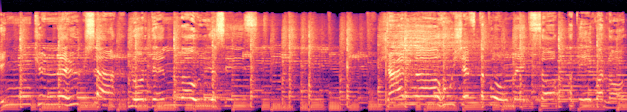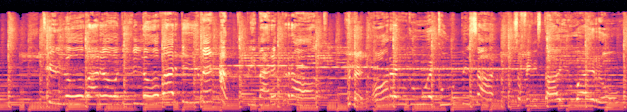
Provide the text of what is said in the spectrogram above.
Ingen kunne hugsa når den var olje sist. Kjerringa hun kjefta på meg, sa at jeg var lat. Du lover og du lover du, men alt blir bare prat. Men har en gode kompisar, så finnes det jo ei råd.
